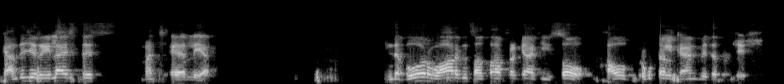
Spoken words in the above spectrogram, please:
Gandhiji realized this much earlier. In the Boer War in South Africa, he saw how brutal can be the British.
